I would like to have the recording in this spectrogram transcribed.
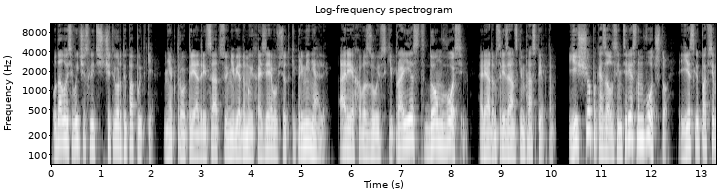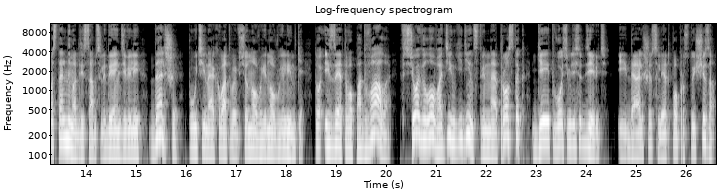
удалось вычислить с четвертой попытки, некоторую переадресацию неведомые хозяева все-таки применяли. Орехово-Зуевский проезд, дом 8, рядом с Рязанским проспектом. Еще показалось интересным вот что, если по всем остальным адресам следы Энди вели дальше, паутиной охватывая все новые и новые линки, то из этого подвала все вело в один единственный отросток Гейт 89, и дальше след попросту исчезал.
